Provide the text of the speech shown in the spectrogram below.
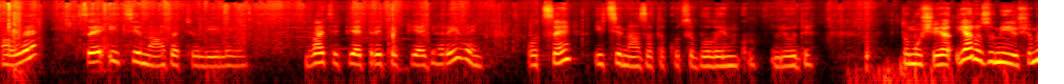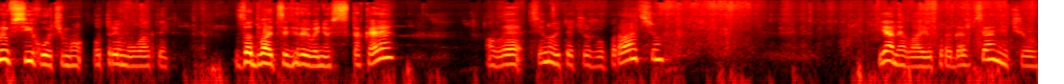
Але це і ціна за цю лілію. 25-35 гривень. Оце і ціна за таку цибулинку, люди. Тому що я, я розумію, що ми всі хочемо отримувати за 20 гривень ось таке, але цінуйте чужу працю. Я не лаю продавця нічого.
